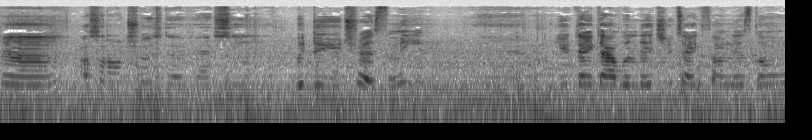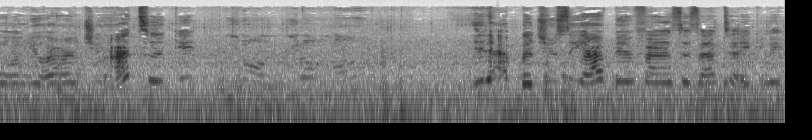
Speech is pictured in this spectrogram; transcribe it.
Huh? I said I don't trust that vaccine. But do you trust me? Yeah. You think I would let you take something that's going to harm you or hurt you? I took it. You don't we don't know. It, but you see, I've been fine since I've taken it.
